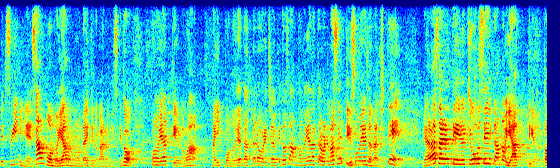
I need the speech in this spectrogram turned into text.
で次にね3本の矢の問題っていうのがあるんですけどこの矢っていうのは、まあ、1本の矢だったら折れちゃうけど3本の矢だったら折れませんっていうその矢じゃなくてやらされている強制感の矢っていうのと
